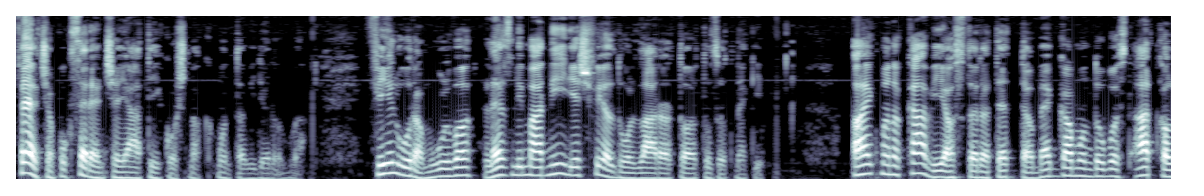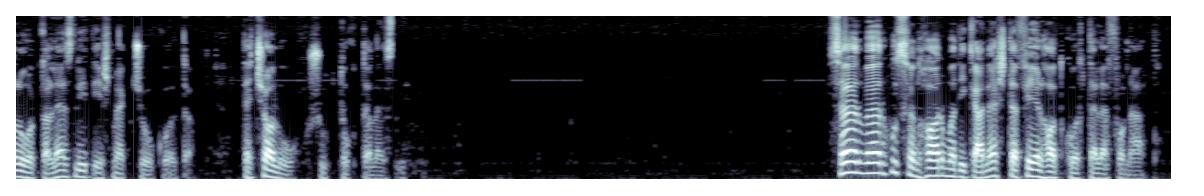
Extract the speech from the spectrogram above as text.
Felcsapok szerencsejátékosnak, mondta vigyorogva. Fél óra múlva Leslie már négy és fél dollárra tartozott neki. Eichmann a kávéasztalra tette a backgammon dobozt, átkalorta Leslie-t és megcsókolta. Te csaló, suttogta Leslie. Szerver 23-án este fél hatkor telefonált.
